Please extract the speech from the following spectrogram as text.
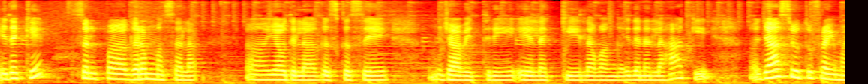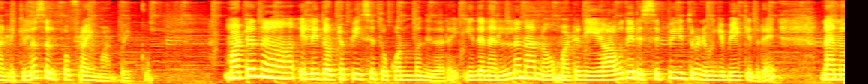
ಇದಕ್ಕೆ ಸ್ವಲ್ಪ ಗರಂ ಮಸಾಲ ಯಾವುದೆಲ್ಲ, ಗಸಗಸೆ ಜಾವಿತ್ರಿ, ಏಲಕ್ಕಿ, ಲವಂಗ ಇದನ್ನೆಲ್ಲ ಹಾಕಿ ಜಾಸ್ತಿ ಹೊತ್ತು ಫ್ರೈ ಮಾಡಲಿಕ್ಕಿಲ್ಲ, ಸ್ವಲ್ಪ ಫ್ರೈ ಮಾಡಬೇಕು. ಮಟನ್ ಇಲ್ಲಿ ದೊಡ್ಡ ಪೀಸೆ ತೊಗೊಂಡು ಬಂದಿದ್ದಾರೆ. ಇದನ್ನೆಲ್ಲ ನಾನು ಮಟನ್ ಯಾವುದೇ ರೆಸಿಪಿ ಇದ್ದರೂ ನಿಮಗೆ ಬೇಕಿದ್ದರೆ ನಾನು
